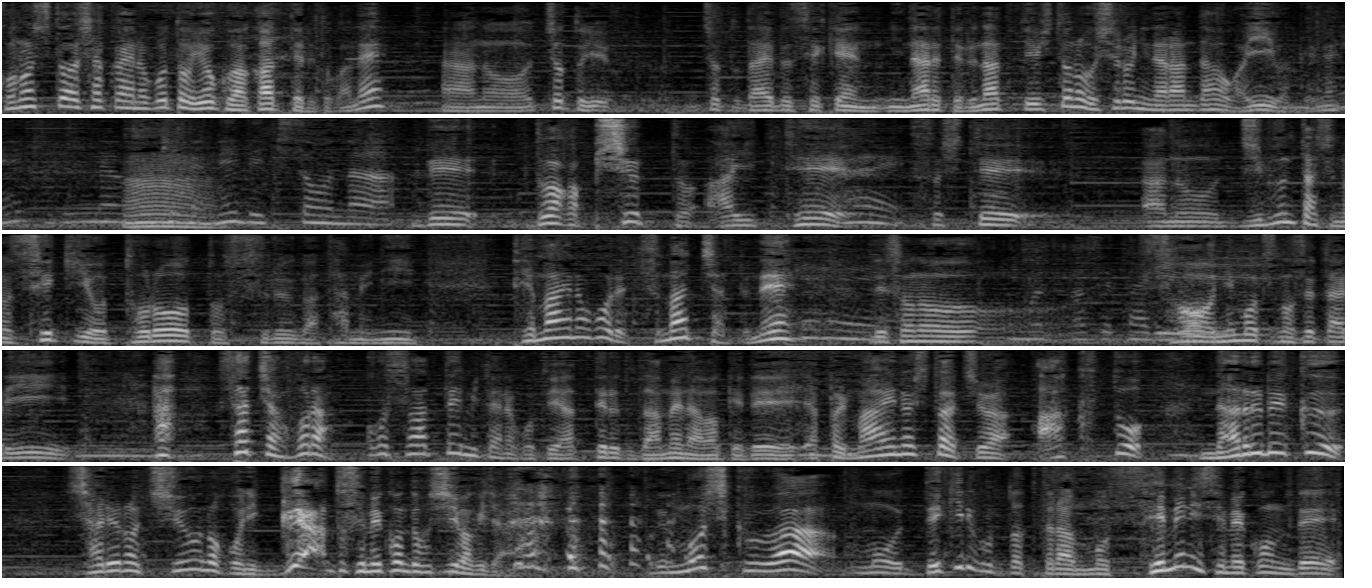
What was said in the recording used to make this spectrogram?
この人は社会のことをよく分かってるとかね。あのちょっとゆちょっとだいぶ世間に慣れてるなっていう人の後ろに並んだ方がいいわけね。ねみんな動きがね、できそうな。でドアがピシュッと開いて、はい。そしてあの自分たちの席を取ろうとするがために手前の方で詰まっちゃってね、ええ。でその荷物乗せたり。そう荷物乗せたり、うん。あさっちゃん、ほら、ここ座ってみたいなことやってるとダメなわけで、やっぱり前の人たちは開くと、なるべく車両の中央の方にガーッと攻め込んでほしいわけじゃん、でもしくはもうできることだったら、もう攻めに攻め込んで、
